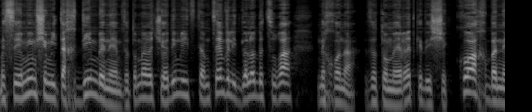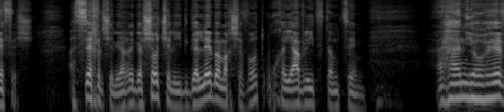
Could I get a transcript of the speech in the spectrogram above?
מסוימים שמתאחדים ביניהם, זאת אומרת שיודעים להצטמצם ולהתגלות בצורה נכונה. זאת אומרת, כדי שכוח בנפש, השכל שלי, הרגשות שלי, יתגלה במחשבות, הוא חייב להצטמצם. אני אוהב,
